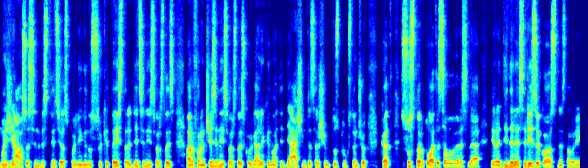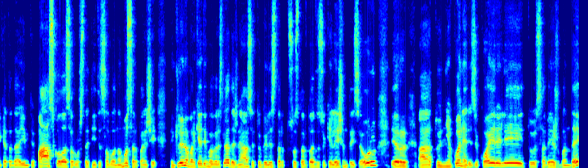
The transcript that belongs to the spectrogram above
mažiausios investicijos palyginus su kitais tradiciniais verslais ar franšiziniais verslais, kur gali kainuoti dešimtis ar šimtus tūkstančių, kad sustartuoti savo versle yra didelės rizikos, nes tau reikia tada imti paskolas ar užstatyti savo namus ar panašiai. Tinklinio marketingo versle dažniausiai tu gali start, sustartuoti su keliais šimtais eurų ir a, tu nieko nerizikuoji realiai, tu save išbandai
